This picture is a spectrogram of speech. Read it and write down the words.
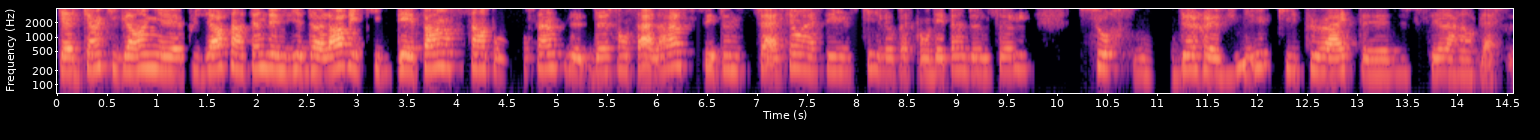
quelqu'un qui gagne euh, plusieurs centaines de milliers de dollars et qui dépense 100% de, son salaire, c'est une situation assez risquée là, parce qu'on dépend d'une seule source de revenus qui peut être euh, difficile à remplacer.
